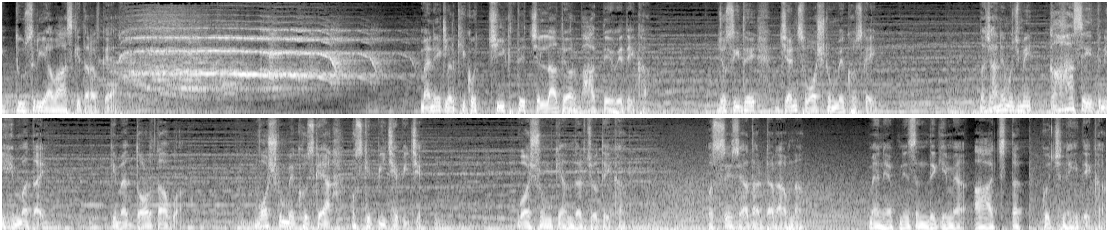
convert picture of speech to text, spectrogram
एक दूसरी आवाज़ की तरफ़ गया। मैंने एक लड़की को चीखते चिल्लाते और भागते हुए देखा, जो सीधे जेंट्स वॉशरूम में घुस गई। न जाने मुझमें कहाँ से इतनी हिम्मत आई कि मैं दौड़ता हुआ वॉशरूम में घुस गया उसके पीछे पीछे वॉशरूम के अंदर जो देखा, उससे ज़्यादा डरावना मैंने अपनी ज़िंदगी में आज तक कुछ नहीं देखा।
